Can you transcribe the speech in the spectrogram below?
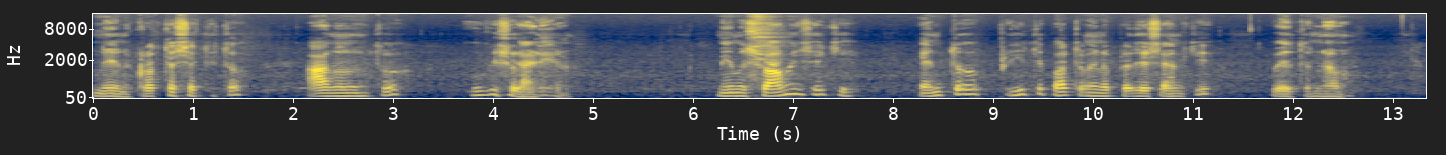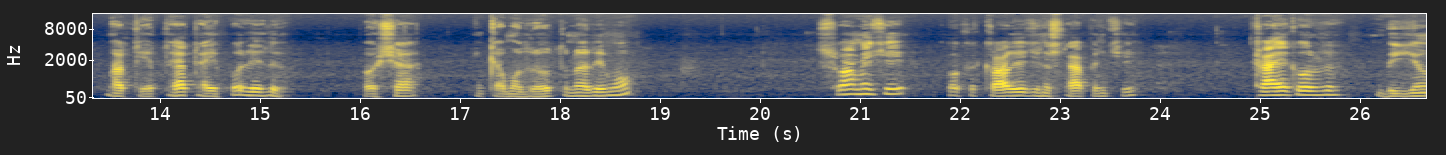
నేను క్రొత్త శక్తితో ఆనందంతో ఊగిసలాడాను. మేము స్వామీజీకి ఎంతో ప్రీతిపాత్రమైన ప్రదేశానికి వెళ్తున్నాము మా తీర్థయాత్ర అయిపోలేదు. బహుశా ఇంకా మొదలవుతున్నారేమో? స్వామికి ఒక కాలేజీని స్థాపించి కాయగూరలు బియ్యం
